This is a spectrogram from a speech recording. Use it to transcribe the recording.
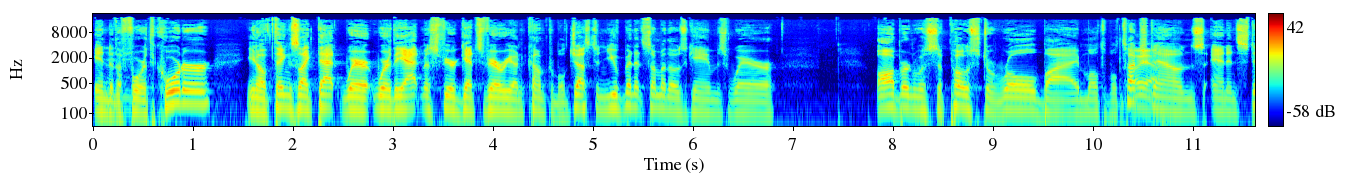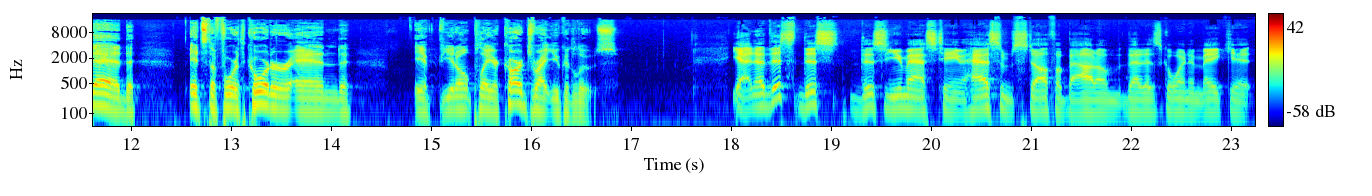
into the fourth quarter? You know, things like that where where the atmosphere gets very uncomfortable. Justin, you've been at some of those games where Auburn was supposed to roll by multiple touchdowns, oh, yeah. and instead it's the fourth quarter, and if you don't play your cards right, you could lose. Yeah, no this this this UMass team has some stuff about them that is going to make it.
